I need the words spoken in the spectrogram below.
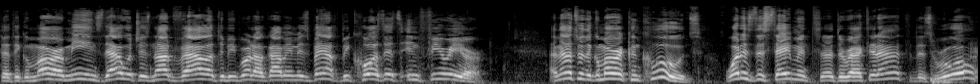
that the Gemara means that which is not valid to be brought al gabi mizbeach because it's inferior, and that's where the Gemara concludes. What is this statement uh, directed at? This rule?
